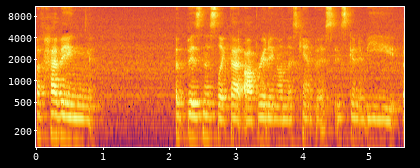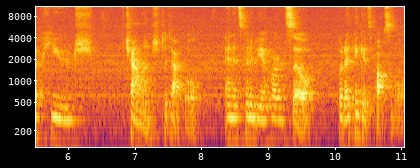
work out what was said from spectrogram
of having a business like that operating on this campus is going to be a huge challenge to tackle, and it's going to be a hard sell. But I think it's possible.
